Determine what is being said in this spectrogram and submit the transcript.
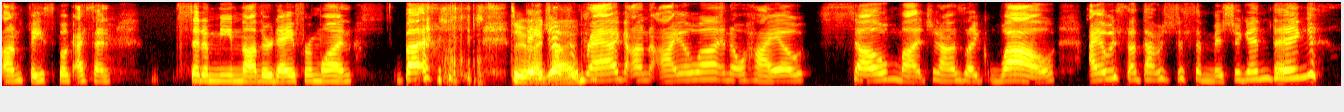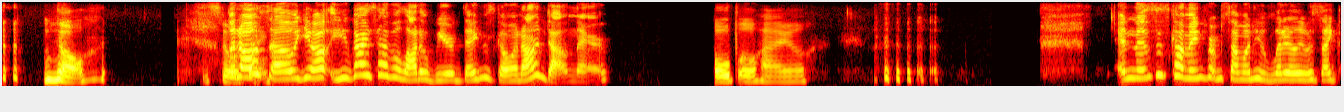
on Facebook. I sent sent a meme the other day from one, but Dude, they I just died. rag on Iowa and Ohio so much, and I was like, wow. I always thought that was just a Michigan thing, No. But also you you guys have a lot of weird things going on down there. Hope, Ohio. And this is coming from someone who literally was like,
